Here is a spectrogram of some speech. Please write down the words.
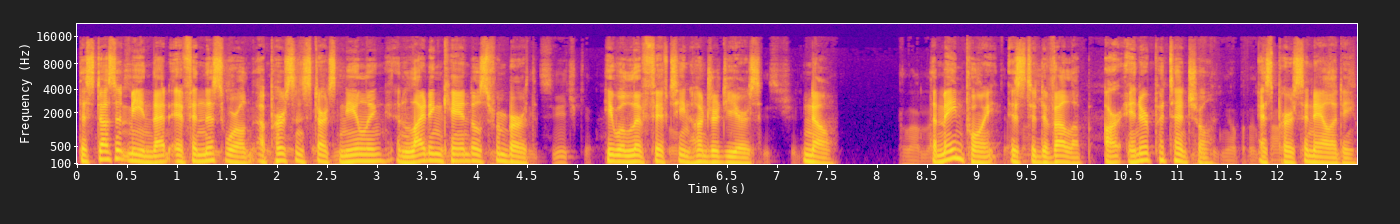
This doesn't mean that if in this world a person starts kneeling and lighting candles from birth, he will live 1500 years. No. The main point is to develop our inner potential as personality.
